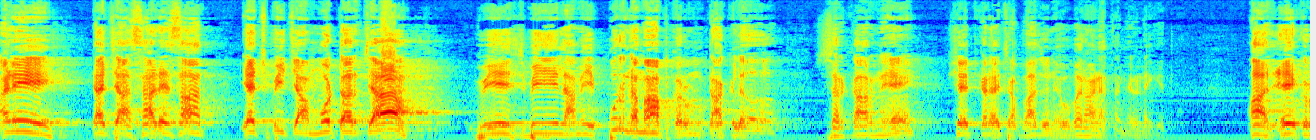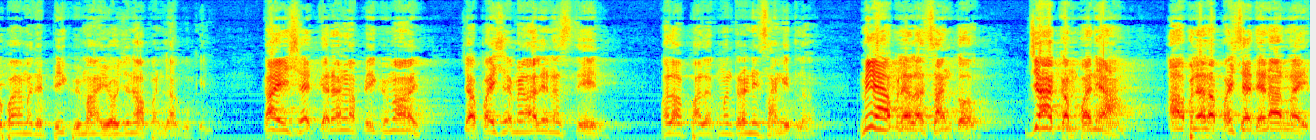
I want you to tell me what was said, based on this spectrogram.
आणि त्याच्या साडेसात एच पीच्या मोटरच्या वीज बिल आम्ही पूर्ण माफ करून टाकलं. सरकारने शेतकऱ्याच्या बाजूने उभं राहण्याचा निर्णय घेतला. आज एक रुपयामध्ये पीक विमा योजना आपण लागू केली. काही शेतकऱ्यांना पीक विमाच्या पैसे मिळाले नसतील. मला पालकमंत्र्यांनी सांगितलं. मी आपल्याला सांगतो ज्या कंपन्या आपल्याला पैसे देणार नाहीत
